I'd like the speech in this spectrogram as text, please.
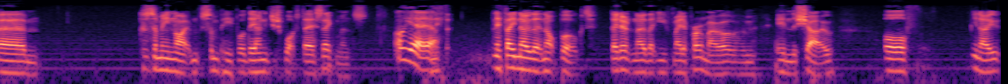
Um 'cause I mean, like some people, they only just watch their segments, oh yeah, and, if, and if they know they're not booked, they don't know that you've made a promo of them in the show, or you know,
